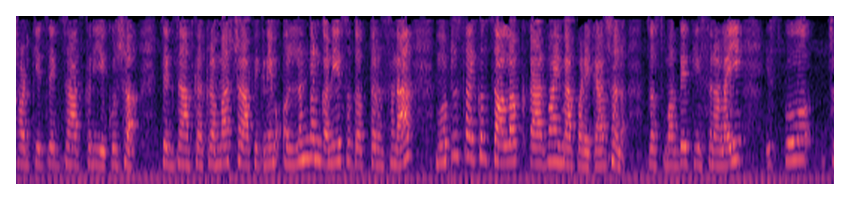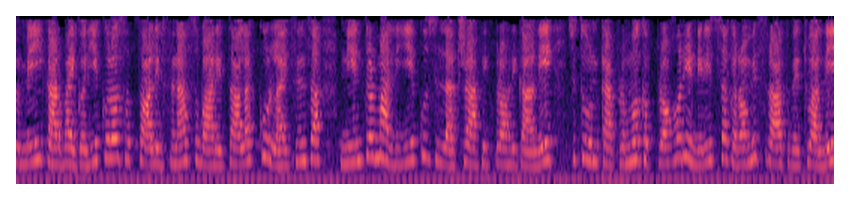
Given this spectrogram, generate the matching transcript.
छड्के चेक जाँच गरिएको छ। चेक जाँचका क्रममा ट्राफिक नियम उल्लंघन गर्ने सतहत्तर जना मोटरसाइकल चालक कार्यवाहीमा परेका छन्। जसमध्ये तीस जनालाई स्पोटमै कार्यवाही गरिएको र सत्तालिस जना सवारी चालकको लाइसेन्स नियन्त्रणमा लिएको जिल्ला ट्राफिक प्रहरीकाले चितवनका प्रमुख प्रहरी निरीक्षक रमेश राज भेटवालले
